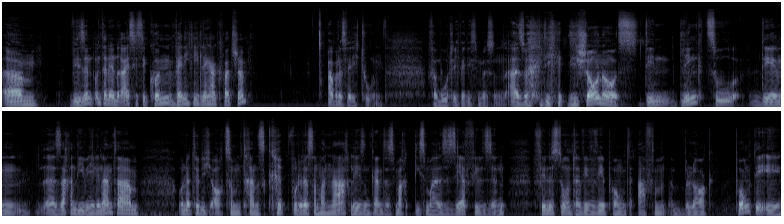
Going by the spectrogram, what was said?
Ähm, wir sind unter den 30 Sekunden, wenn ich nicht länger quatsche. Aber das werde ich tun. Vermutlich werde ich es müssen. Also die, die Show Notes, den Link zu den äh, Sachen, die wir hier genannt haben und natürlich auch zum Transkript, wo du das nochmal nachlesen kannst. Das macht diesmal sehr viel Sinn. Findest du unter www.affenblog.de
